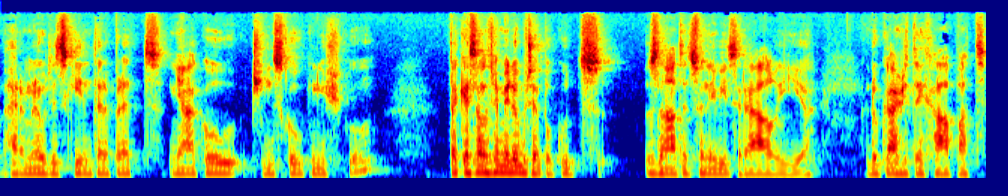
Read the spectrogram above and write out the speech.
hermeneutický interpret nějakou čínskou knížku, tak je samozřejmě dobře, pokud znáte co nejvíc reálí a dokážete chápat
